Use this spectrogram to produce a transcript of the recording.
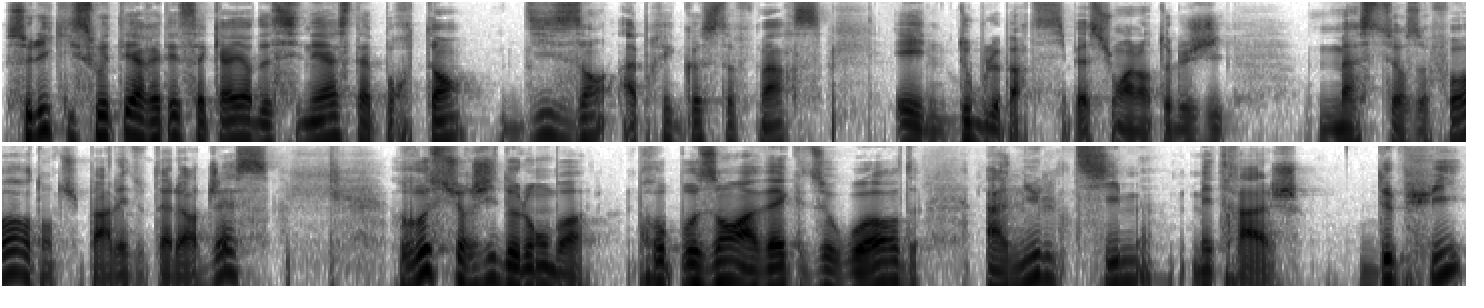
celui qui souhaitait arrêter sa carrière de cinéaste a pourtant, dix ans après Ghost of Mars et une double participation à l'anthologie Masters of Horror, dont tu parlais tout à l'heure Jess, ressurgit de l'ombre, proposant avec The World un ultime métrage. Depuis,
